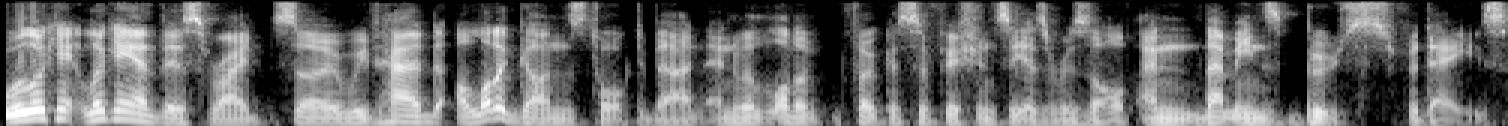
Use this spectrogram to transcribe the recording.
we're looking looking at this right. So we've had a lot of guns talked about, and a lot of focus efficiency as a result, and that means boosts for days.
